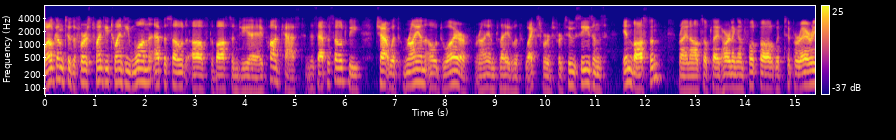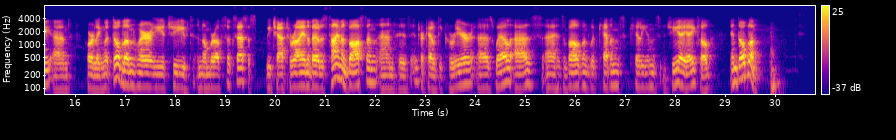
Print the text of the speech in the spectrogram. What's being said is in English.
Welcome to the first 2021 episode of the Boston GAA podcast. In this episode, we chat with Ryan O'Dwyer. Ryan played with Wexford for two seasons in Boston. Ryan also played hurling and football with Tipperary and hurling with Dublin, where he achieved a number of successes. We chat to Ryan about his time in Boston and his intercounty career, as well as uh, his involvement with Kevin's Killian's GAA club in Dublin.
